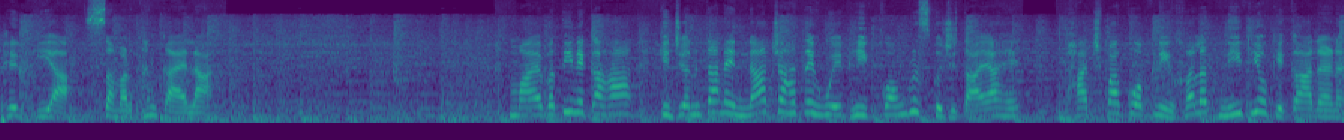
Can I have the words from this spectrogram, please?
फिर किया समर्थन का ऐलान। मायावती ने कहा कि जनता ने ना चाहते हुए भी कांग्रेस को जिताया है। भाजपा को अपनी गलत नीतियों के कारण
